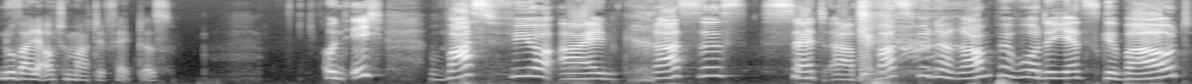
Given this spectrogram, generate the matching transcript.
nur weil der Automat defekt ist. Und ich, Was für ein krasses Setup. Was für eine Rampe wurde jetzt gebaut?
